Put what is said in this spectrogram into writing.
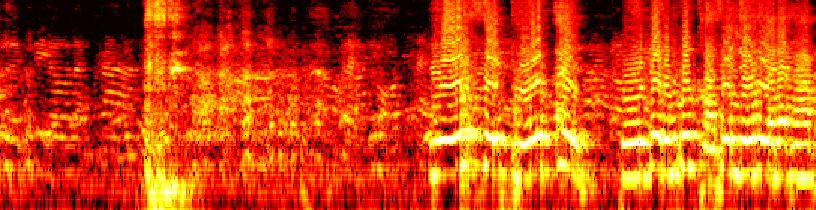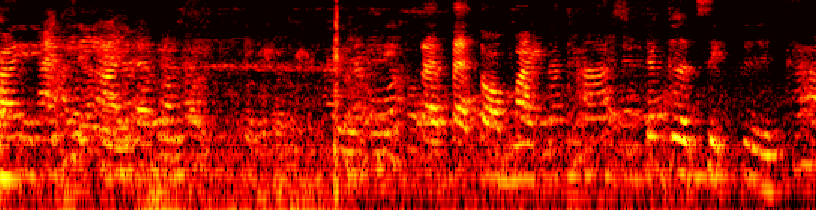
ผืนเดียวละค่ะแต่ขอแถมผิวสิบผิวเอ้ยผิวเนี่ยผมขอซื้อเยอะเลยนะครับ แต่แต่ต่อไปนะคะ จะเกินสิบผืนค่ะ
